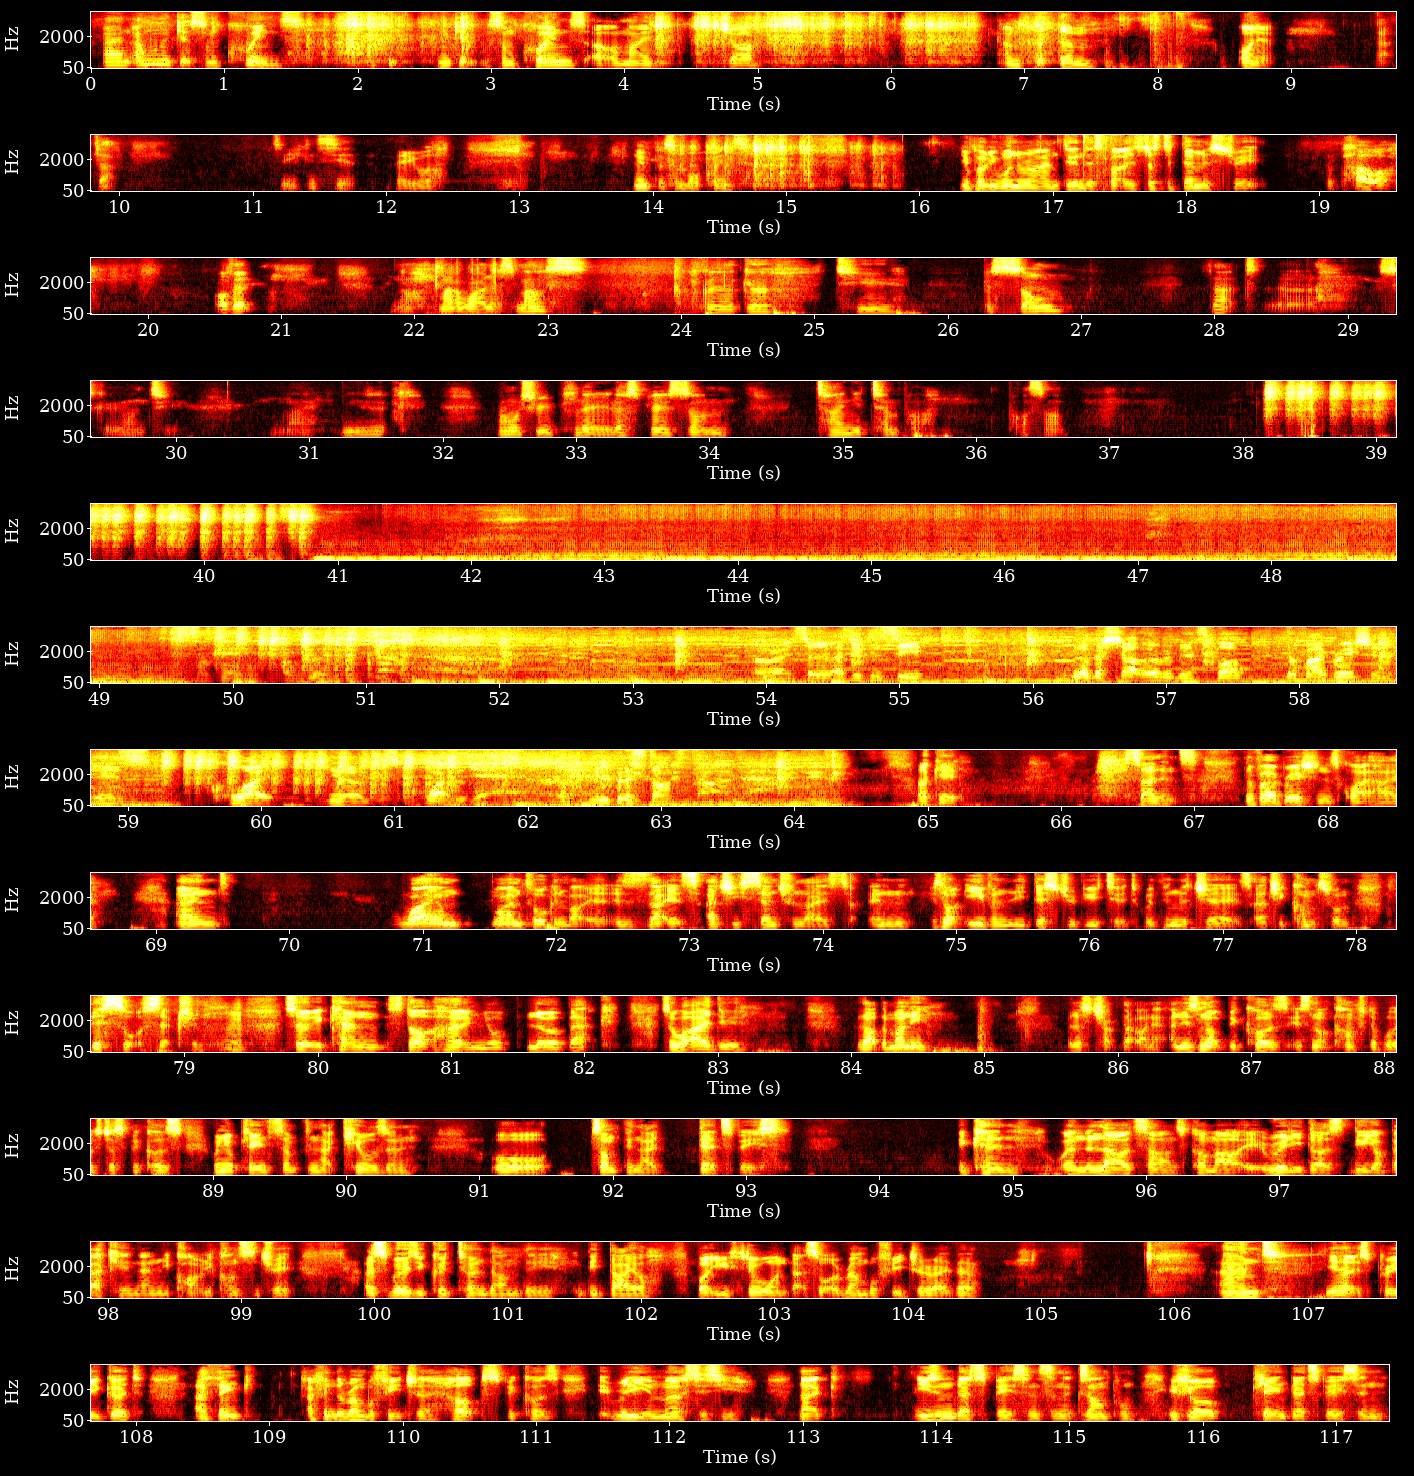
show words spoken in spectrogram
and I'm gonna get some coins. I'm get some coins out of my jar and put them on it like that, so you can see it very well. Let me put some more coins. You're probably wondering why I'm doing this, but it's just to demonstrate the power of it. Now, my wireless mouse. I'm gonna go to the song that uh, let's go on to my music and what should we play let's play some Tinie Tempah pass on Alright, so as you can see, we have to shout over this, but the vibration is quite, you know, it's quite. Yeah. Let me put a stop. Okay. Silence. The vibration is quite high, and why I'm why I'm talking about it is that it's actually centralized and it's not evenly distributed within the chair. It actually comes from this sort of section, mm. so it can start hurting your lower back. So what I do, without the money, I just chuck that on it. And it's not because it's not comfortable, it's just because when you're playing something like Killzone or something like Dead Space, it can, when the loud sounds come out, it really does do your back in and you can't really concentrate. I suppose you could turn down the, the dial, but you still want that sort of rumble feature right there. And yeah, it's pretty good. I think I think the rumble feature helps because it really immerses you. Like using Dead Space as an example, if you're playing Dead Space and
